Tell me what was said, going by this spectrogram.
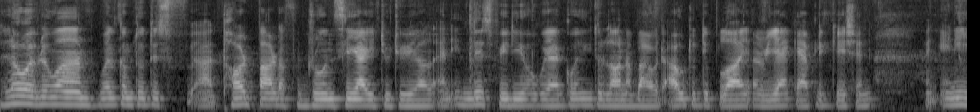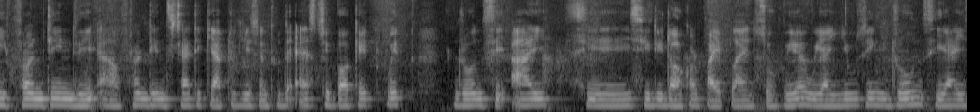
Hello everyone, welcome to this uh, third part of drone CI tutorial. And in this video we are going to learn about how to deploy a React application and any front-end uh, front-end static application to the S3 bucket with drone CI CD Docker pipeline. So here we are using drone CI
